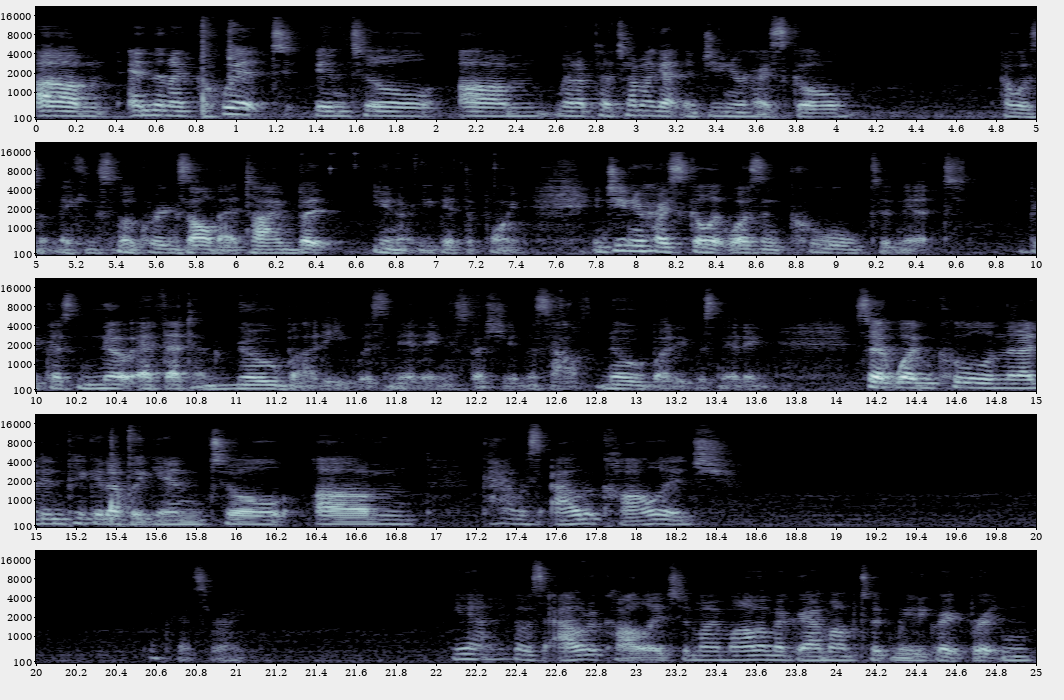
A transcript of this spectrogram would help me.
Um, and then I quit until, um, when, by the time I got into junior high school, I wasn't making smoke rings all that time, but, you know, you get the point. In junior high school, it wasn't cool to knit because no, at that time, nobody was knitting, especially in the South. Nobody was knitting. So it wasn't cool. And then I didn't pick it up again until, um, God, I was out of college. I think that's right yeah, I think I was out of college, and my mom and my grandmom took me to Great Britain,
